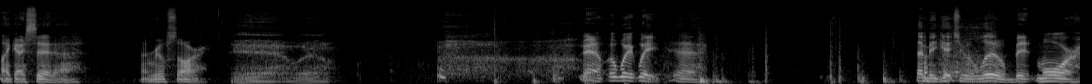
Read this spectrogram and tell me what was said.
like I said, I, I'm real sorry. Yeah, well. Yeah, wait, wait. Uh, let me get you a little bit more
